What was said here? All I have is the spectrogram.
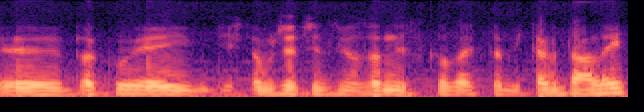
y, brakuje im gdzieś tam rzeczy związanych z kodeksem i tak dalej,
